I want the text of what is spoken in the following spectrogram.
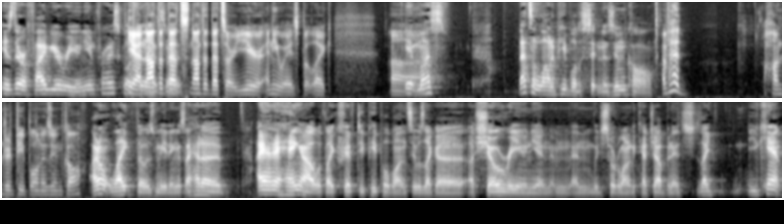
Is there a five year reunion for high school? Yeah, not like that that's not that that's our year, anyways. But like, uh, It must. That's a lot of people to sit in a Zoom call. I've had hundred people in a Zoom call. I don't like those meetings. I had a I had a hangout with like 50 people once. It was like a, a show reunion, and, and we just sort of wanted to catch up. And it's like you can't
